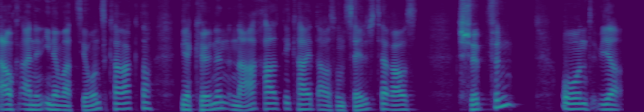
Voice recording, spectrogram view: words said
auch einen Innovationscharakter. Wir können Nachhaltigkeit aus uns selbst heraus schöpfen und wir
